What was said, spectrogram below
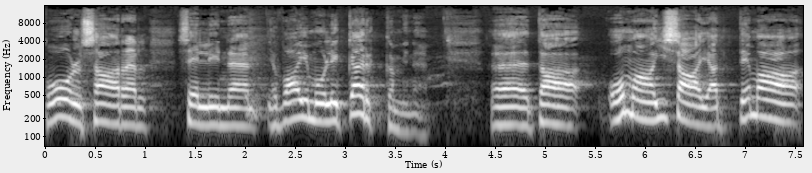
poolsaarel selline vaimulik ärkamine. ta oma isa ja tema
